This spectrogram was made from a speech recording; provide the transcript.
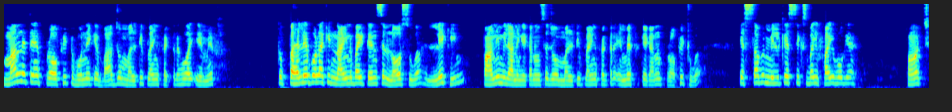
मान लेते हैं प्रॉफिट होने के बाद जो मल्टीप्लाइंग फैक्टर हुआ एम एफ़ तो पहले बोला कि नाइन बाई टेन से लॉस हुआ, लेकिन पानी मिलाने के कारण, उसे जो मल्टीप्लाइंग फैक्टर एम एफ़ के कारण प्रॉफिट हुआ, ये सब मिलके सिक्स बाई फाइव हो गया। पाँच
